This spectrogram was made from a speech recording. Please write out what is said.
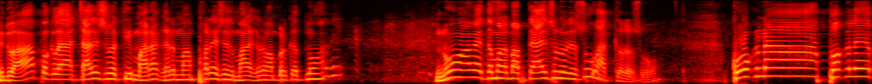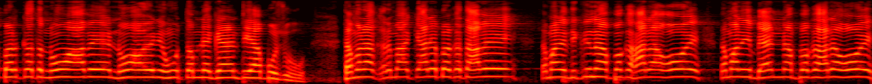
મેં તો આ પગલાં ચાલીસ વર્ષથી મારા ઘરમાં ફરે છે, તો મારા ઘરમાં બળકત ન આવે? ન આવે? તમારા બાપ ટાઇલ્સનું શું વાત કરો છો? કોકના પગલે બળકત ન આવે ન આવે ને હું તમને ગેરંટી આપું છું. તમારા ઘરમાં ક્યારે બળકત આવે? તમારી દીકરીના પગ હારા હોય, તમારી બહેનના પગ હારા હોય,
